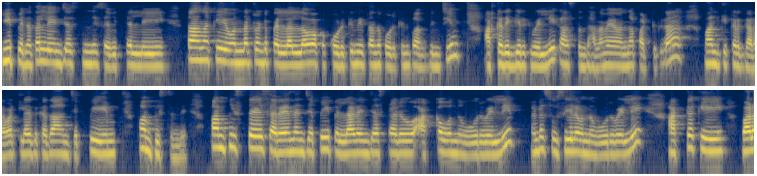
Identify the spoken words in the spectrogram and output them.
ఈ పినతల్లి ఏం చేస్తుంది? సవితల్లి తనకి ఉన్నటువంటి పిల్లల్లో ఒక కొడుకుని తన కొడుకుని పంపించి అక్క దగ్గరికి వెళ్ళి కాస్త ధనం ఏమన్నా పట్టుకురా మనకి ఇక్కడ గడవట్లేదు కదా అని చెప్పి పంపిస్తుంది. పంపిస్తే సరేనని చెప్పి పిల్లాడు ఏం చేస్తాడు? అక్క ఉన్న ఊరు వెళ్ళి అంటే సుశీల ఉన్న ఊరు వెళ్ళి అక్కకి వాళ్ళ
